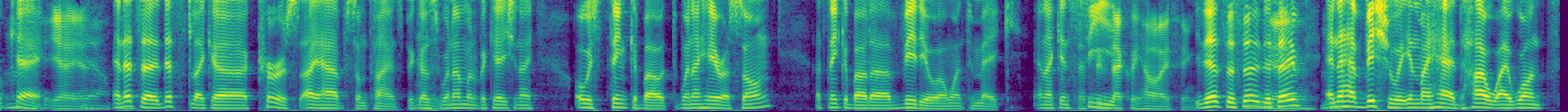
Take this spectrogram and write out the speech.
okay. yeah yeah Yeah. And that's a that's like a curse I have sometimes because Mhm. when I'm on vacation, I always think about when I hear a song, I think about a video I want to make, and I can that's see exactly how i think that's the, the Yeah. same, mm-hmm. and I have visually in my head how I want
